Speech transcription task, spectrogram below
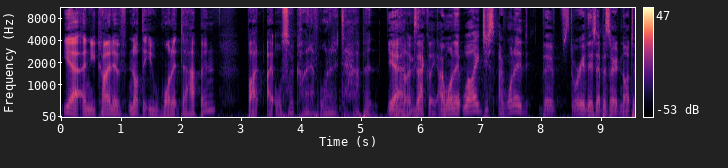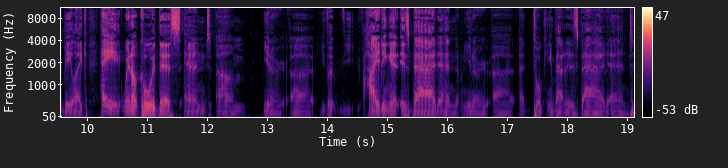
Yeah, and you kind of not that you want it to happen, but I also kind of wanted it to happen. you Yeah, know? exactly. I wanted. Well, I just I wanted the story of this episode not to be like, "Hey, we're not cool with this," and um, you know, uh, the, hiding it is bad, and you know, uh, talking about it is bad, and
